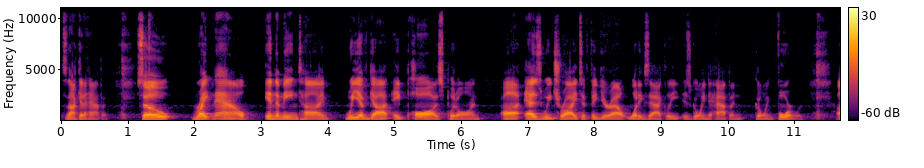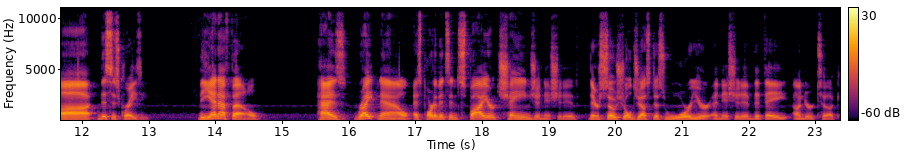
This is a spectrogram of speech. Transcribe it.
It's not going to happen. So, right now, in the meantime, we have got a pause put on uh, as we try to figure out what exactly is going to happen going forward. Uh, this is crazy. The NFL has right now, as part of its Inspire Change initiative, their social justice warrior initiative that they undertook,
